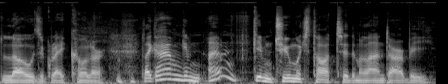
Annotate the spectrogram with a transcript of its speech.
Loads of great colour. like I haven't given I haven't given too much thought to the Milan derby.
